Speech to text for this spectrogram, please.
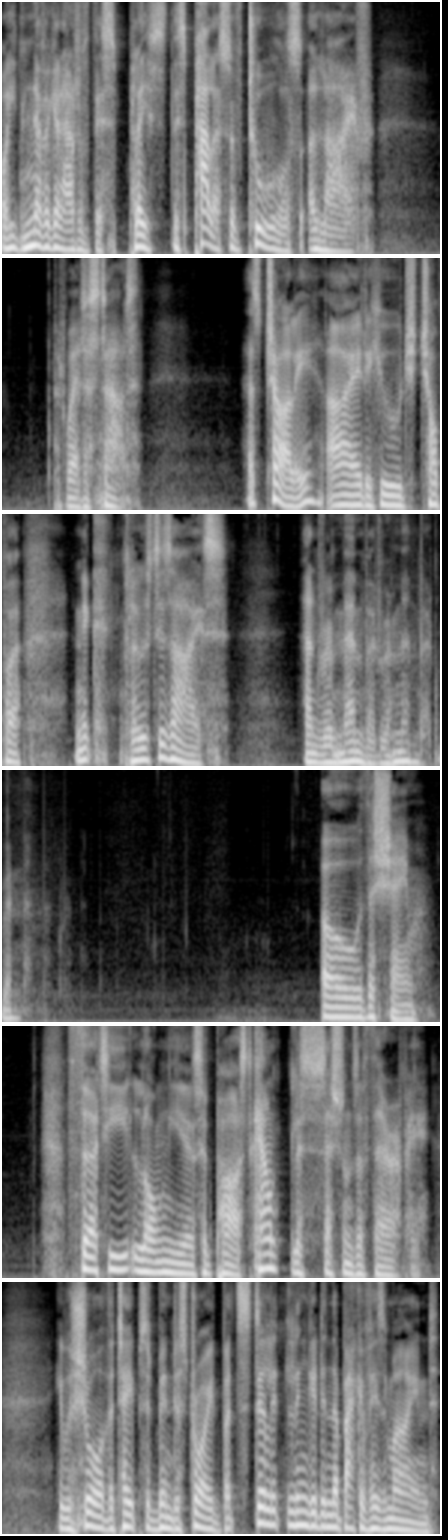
or he'd never get out of this place, this palace of tools, alive. But where to start? As Charlie eyed a huge chopper, Nick closed his eyes and remembered, remembered, remembered. Oh, the shame. Thirty long years had passed, countless sessions of therapy. He was sure the tapes had been destroyed, but still it lingered in the back of his mind.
